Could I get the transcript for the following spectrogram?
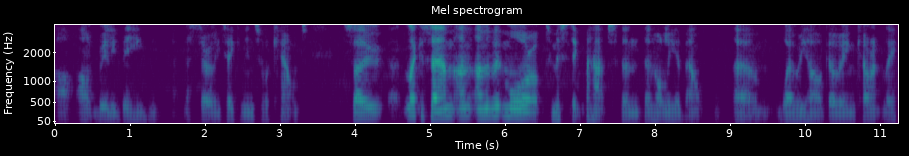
are, aren't really being necessarily taken into account so, uh, like I say, I'm, I'm, I'm a bit more optimistic perhaps than, than Ollie about um, where we are going currently.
